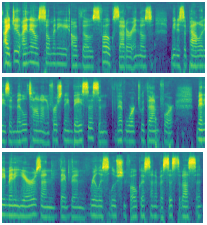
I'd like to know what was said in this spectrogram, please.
I do. I know so many of those folks that are in those municipalities in Middletown on a first name basis and have worked with them for many, many years. And they've been really solution focused and have assisted us in,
